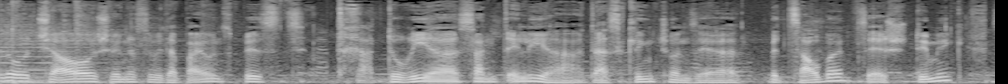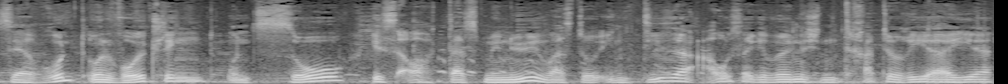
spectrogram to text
Hallo, ciao, schön, dass du wieder bei uns bist. Trattoria Sant'Elia, das klingt schon sehr bezaubernd, sehr stimmig, sehr rund und wohlklingend. Und so ist auch das Menü, was du in dieser außergewöhnlichen Trattoria hier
